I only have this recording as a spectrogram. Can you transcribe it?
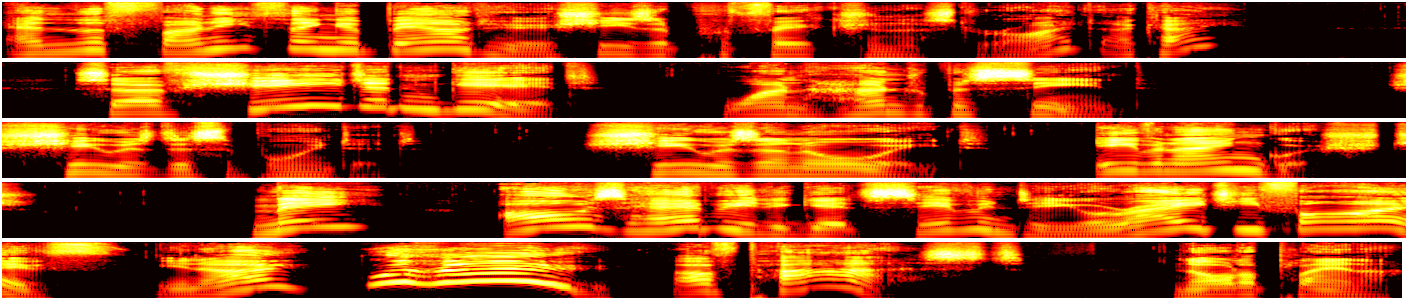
And the funny thing about her, she's a perfectionist, right? Okay? So if she didn't get 100%, she was disappointed. She was annoyed, even anguished. Me, I was happy to get 70 or 85, you know? Woohoo! I've passed. Not a planner,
